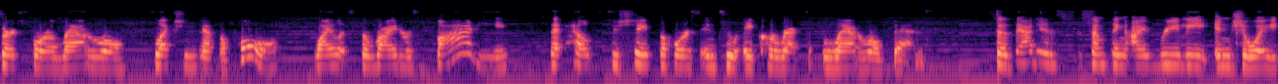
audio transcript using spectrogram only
search for a lateral flexion at the poll, while it's the rider's body that helps to shape the horse into a correct lateral bend. So that is something I really enjoy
